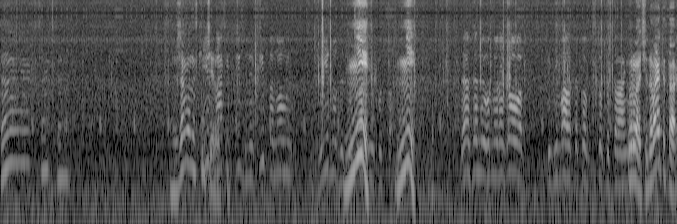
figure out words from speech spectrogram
Так, так, так. Вже вони Ці скінчилися? не до Ні. Ні. Це вже неодноразово піднімалося то, то питання. Коротше, давайте так.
